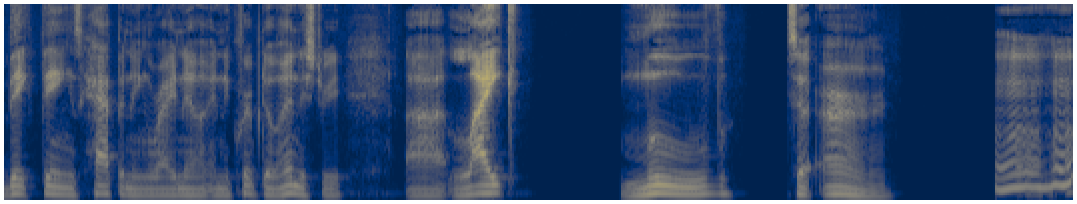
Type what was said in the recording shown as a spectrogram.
big things happening right now in the crypto industry, uh, like move to earn. Mm-hmm.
